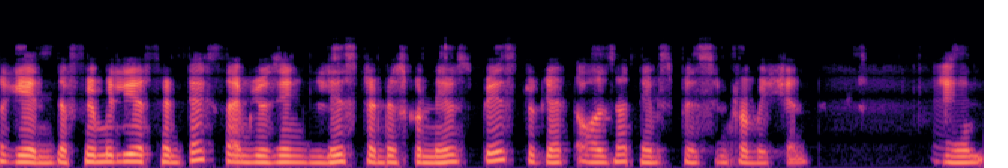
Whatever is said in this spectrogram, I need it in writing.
again, the familiar syntax, I'm using list underscore namespace to get all the namespace information. And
